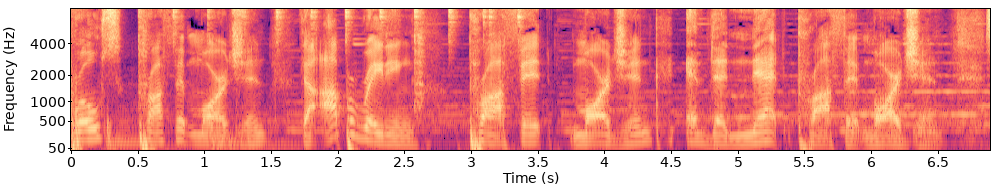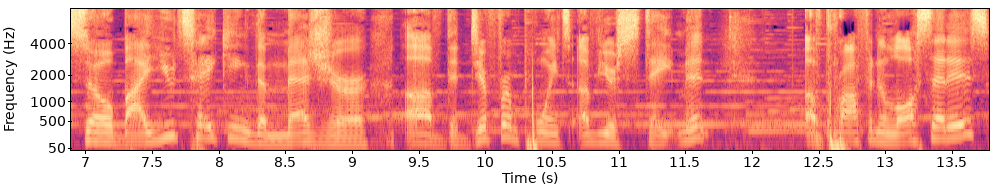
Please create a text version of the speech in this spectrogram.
gross profit margin, the operating profit margin and the net profit margin. So by you taking the measure of the different points of your statement, of profit and loss that is,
